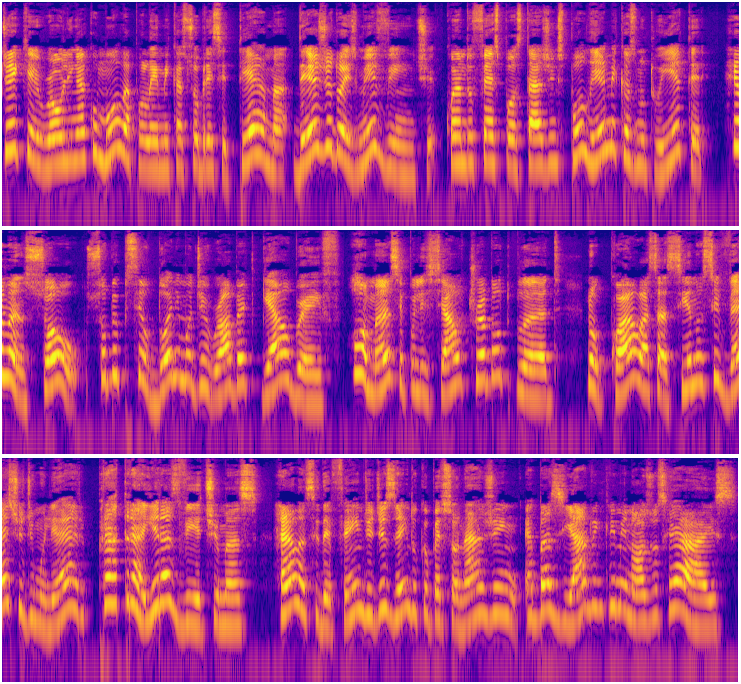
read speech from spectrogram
J.K. Rowling acumula polêmica sobre esse tema desde 2020, quando fez postagens polêmicas no Twitter e lançou, sob o pseudônimo de Robert Galbraith, o romance policial Troubled Blood, no qual o assassino se veste de mulher para atrair as vítimas. Ela se defende dizendo que o personagem é baseado em criminosos reais.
